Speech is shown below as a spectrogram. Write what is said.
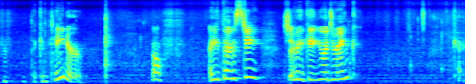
the container. Oh, are you thirsty? Should we get you a drink? Okay.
